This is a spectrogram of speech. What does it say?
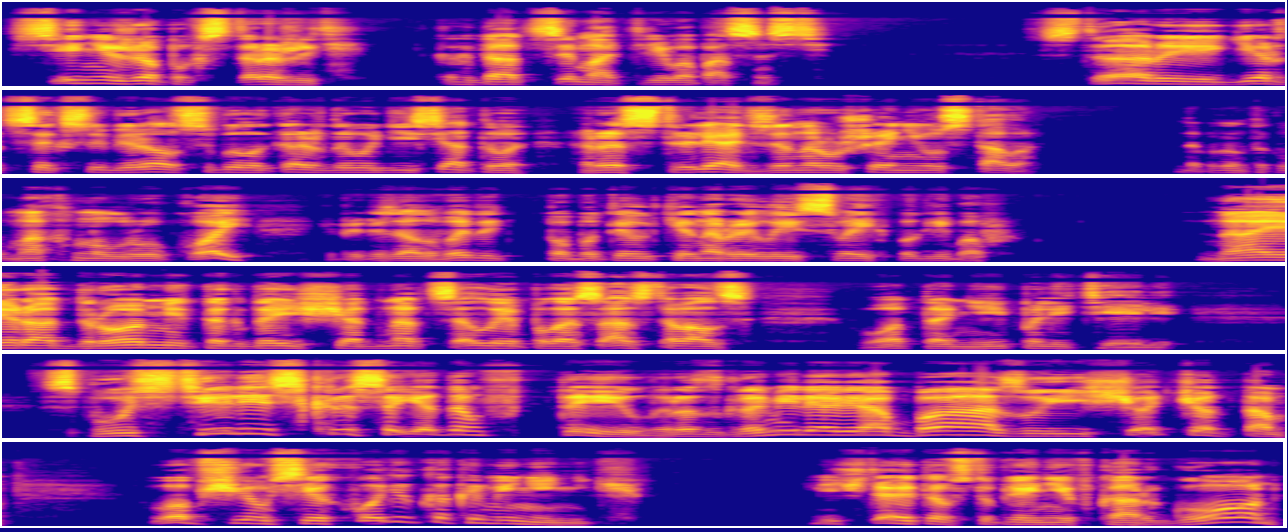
синежопых сторожить, когда отцы-матери в опасности. Старый герцог собирался было каждого десятого расстрелять за нарушение устава. Да потом только махнул рукой и приказал выдать по бутылке нарыла из своих погребов. На аэродроме тогда еще одна целая полоса оставалась. Вот они и полетели. Спустились крысоедом в тыл, разгромили авиабазу и еще что-то там. В общем, все ходят, как именинники. Мечтают о вступлении в Каргон,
